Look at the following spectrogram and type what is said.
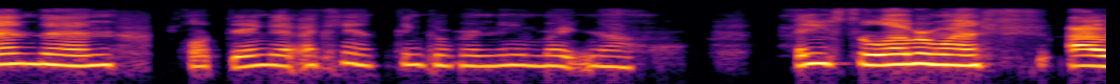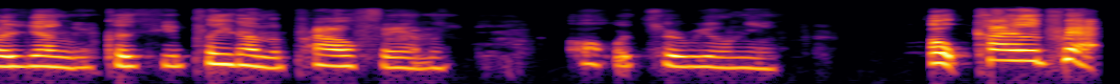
And then, oh dang it, I can't think of her name right now. I used to love her when I was younger because she played on the Proud Family. Oh, what's her real name? Oh, Kyla Pratt.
